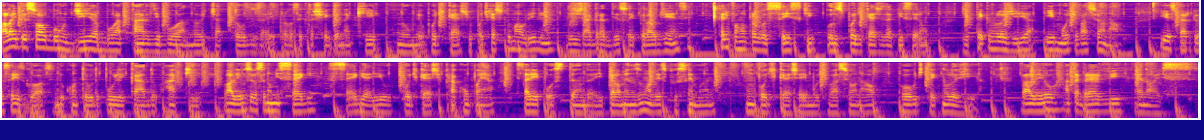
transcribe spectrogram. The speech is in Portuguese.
Fala aí pessoal, bom dia, boa tarde, boa noite a todos aí, para você que está chegando aqui no meu podcast, o podcast do Maurílio, né? Já agradeço aí pela audiência. Quero informar para vocês que os podcasts aqui serão de tecnologia e motivacional. E espero que vocês gostem do conteúdo publicado aqui. Valeu, se você não me segue, segue aí o podcast para acompanhar. Estarei postando aí pelo menos uma vez por semana um podcast aí motivacional ou de tecnologia. Valeu, até breve, é nós.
